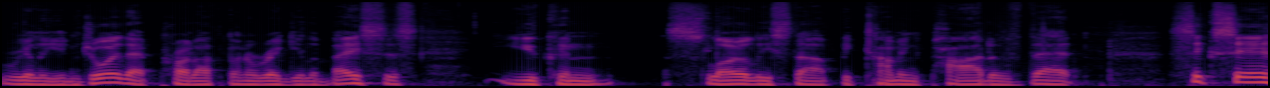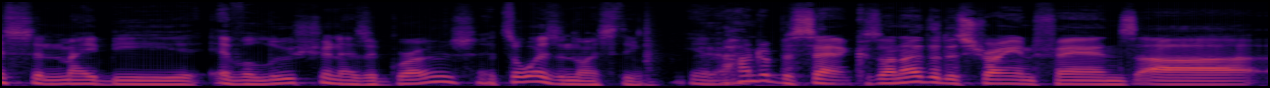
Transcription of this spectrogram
really enjoy that product on a regular basis, you can slowly start becoming part of that success and maybe evolution as it grows. It's always a nice thing. You know? Hundred percent, because I know that Australian fans are.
